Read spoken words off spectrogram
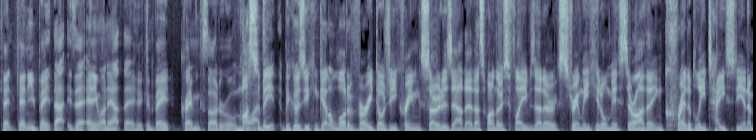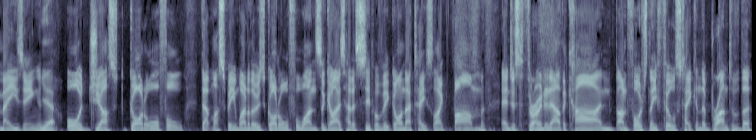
Can can you beat that? Is there anyone out there who can beat creaming soda or Must have been because you can get a lot of very dodgy creaming sodas out there. That's one of those flavors that are extremely hit or miss. They're either incredibly tasty and amazing, Yeah. or just god awful. That must have been one of those god awful ones. The guys had a sip of it, gone, that tastes like bum, and just thrown it out the car. And unfortunately, Phil's taken the brunt of the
